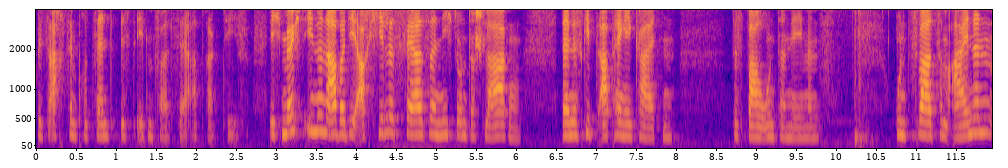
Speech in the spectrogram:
bis 18 Prozent ist ebenfalls sehr attraktiv. Ich möchte Ihnen aber die Achillesferse nicht unterschlagen, denn es gibt Abhängigkeiten des Bauunternehmens. Und zwar zum einen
